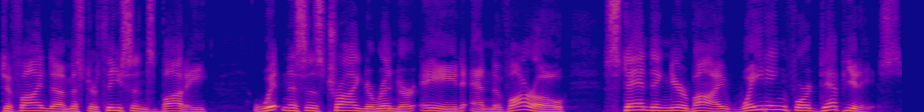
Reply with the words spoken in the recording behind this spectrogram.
to find uh, Mr. Thiessen's body, witnesses trying to render aid, and Navarro standing nearby waiting for deputies.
